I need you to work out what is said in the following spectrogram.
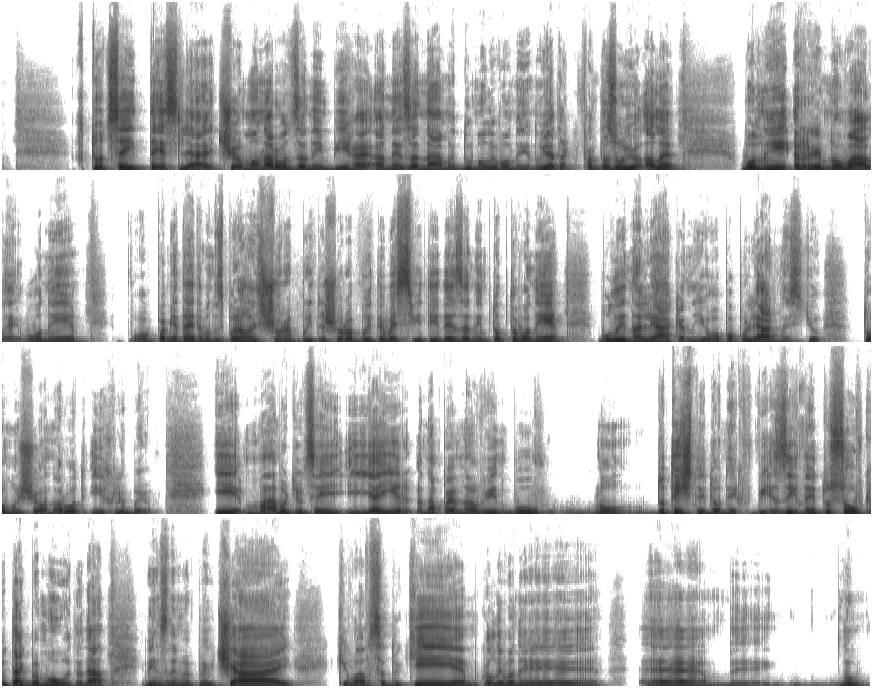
Хто цей Тесля? Чому народ за ним бігає, а не за нами? Думали вони. Ну, я так фантазую, але вони ревнували. Вони, пам'ятаєте, вони збиралися, що робити, що робити, весь світ йде за ним. Тобто вони були налякані його популярністю, тому що народ їх любив. І, мабуть, у цей Яїр, напевно, він був ну, дотичний до них, з їхньої тусовки, так би мовити. Да? Він з ними пив чай, кивав садукеєм, коли вони е, ну,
